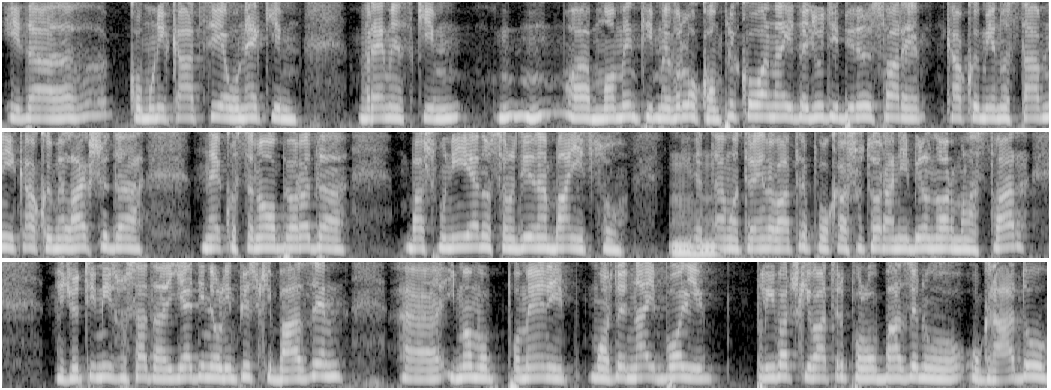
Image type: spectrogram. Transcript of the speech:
i da komunikacija u nekim vremenskim momentima je vrlo komplikovana i da ljudi biraju stvari kako im je jednostavnije i kako im je lakše da neko sa Novog Beorada baš mu nije jednostavno da ide na banjicu uh -huh. i da mhm. tamo trenira vatrepov kao što to ranije bila normalna stvar. Međutim, mi smo sada jedini olimpijski bazen, e, imamo po meni možda je najbolji plivački vaterpolo bazen u, u gradu,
